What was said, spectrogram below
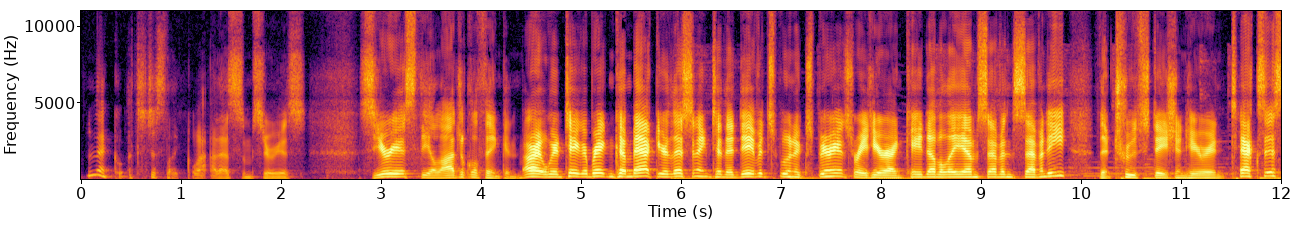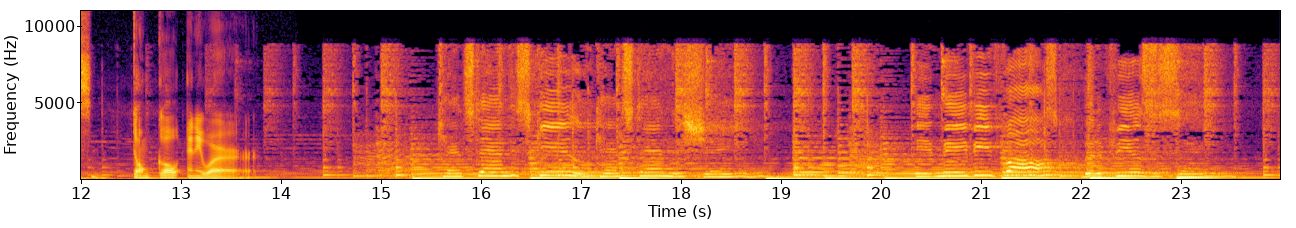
Isn't that cool? It's just like, wow, that's some serious, serious theological thinking. All right, we're going to take a break and come back. You're listening to the David Spoon Experience right here on KAAM 770, the truth station here in Texas. Don't go anywhere. Can't stand the skill, can't stand the shame. It may be false, but it feels the same.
